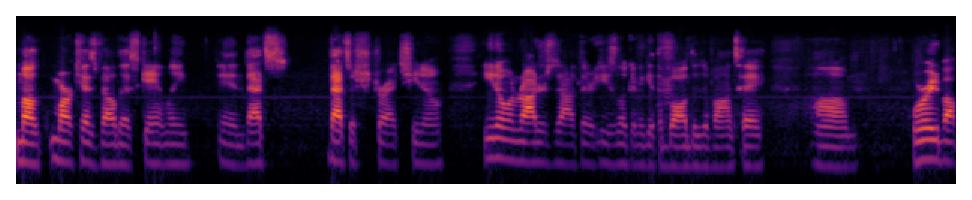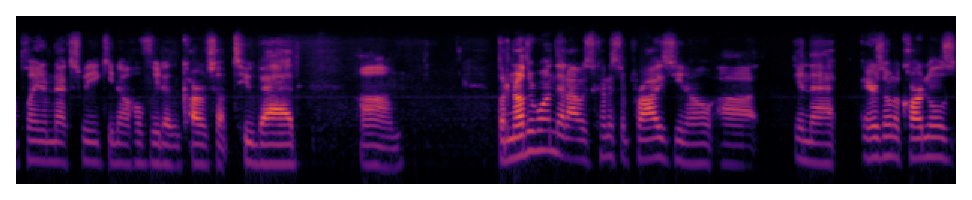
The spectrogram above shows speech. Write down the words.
Marquez Valdes Scantling, and that's that's a stretch. You know, you know when Rodgers is out there, he's looking to get the ball to Davante. Um, worried about playing him next week. You know, hopefully he doesn't carve us up too bad. Um, but another one that I was kind of surprised, you know, uh, in that Arizona Cardinals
